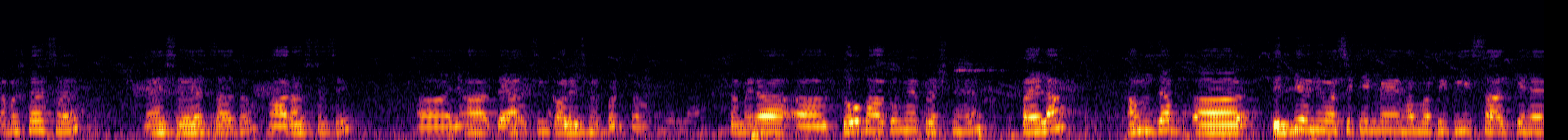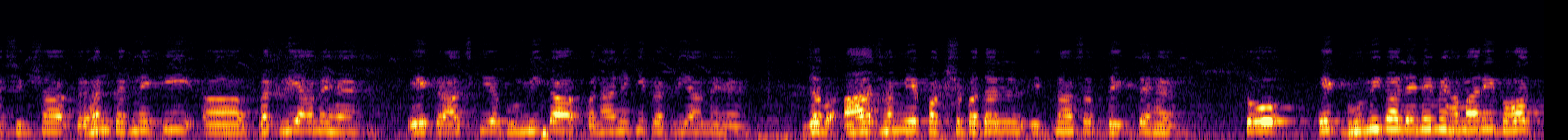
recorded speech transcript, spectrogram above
नमस्कार सर मैं श्रेयस जादव महाराष्ट्र से। यहाँ दयाल सिंह कॉलेज में पढ़ता हूँ। तो मेरा दो भागों में प्रश्न है। पहला हम जब दिल्ली यूनिवर्सिटी में हम अभी 20 साल के हैं शिक्षा ग्रहण करने की प्रक्रिया में हैं एक राजकीय भूमिका बनाने की प्रक्रिया में हैं। जब आज हम ये पक्ष बदल इतना सब देखते हैं तो एक भूमिका लेने में हमारी बहुत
